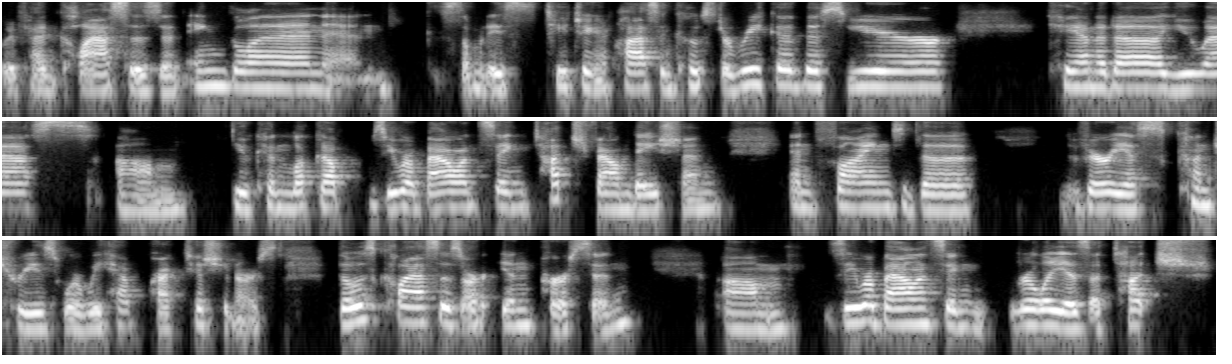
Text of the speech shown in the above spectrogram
we've had classes in England, and somebody's teaching a class in Costa Rica this year. Canada, US. Um, you can look up Zero Balancing Touch Foundation and find the various countries where we have practitioners. Those classes are in person. Um, zero balancing really is a touch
